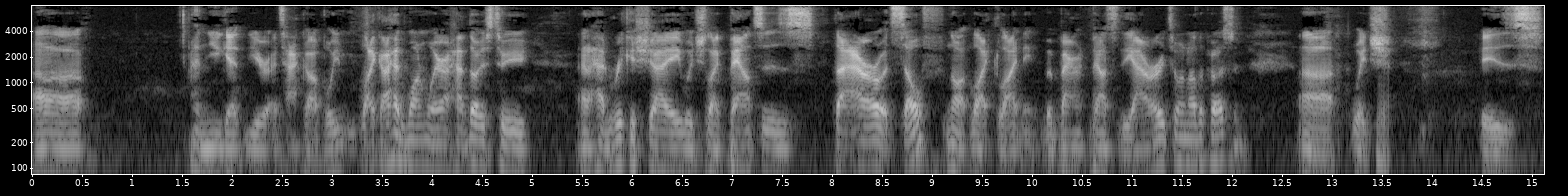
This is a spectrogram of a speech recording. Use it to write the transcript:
Uh, and you get your attack up. Or you, like I had one where I had those two, and I had ricochet, which like bounces the arrow itself, not like lightning, but bounces the arrow to another person, uh, which is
